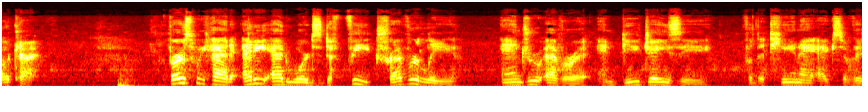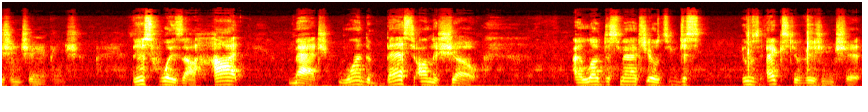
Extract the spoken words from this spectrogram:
Okay. First we had Eddie Edwards defeat Trevor Lee Andrew Everett, and DJZ for the TNA X Division Championship. This was a hot match, one of the best on the show. I love this match. It was just it was X Division shit,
